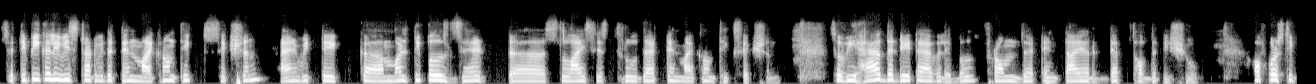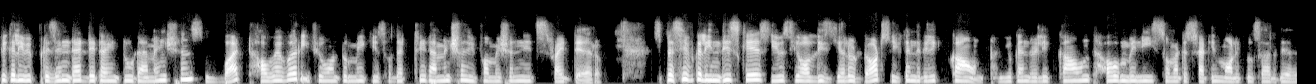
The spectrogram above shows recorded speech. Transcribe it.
So typically we start with a 10 micron thick section and we take uh, multiple Z uh, slices through that 10 micron thick section. So we have the data available from that entire depth of the tissue. Of course, typically we present that data in two dimensions, but however, if you want to make use of that three-dimensional information, it's right there. Specifically in this case, you see all these yellow dots, you can really count. You can really count how many somatostatin molecules are there.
